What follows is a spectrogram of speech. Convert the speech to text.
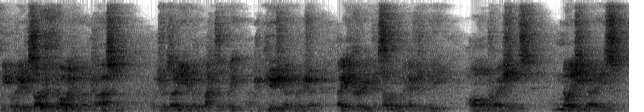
people who decided the Bomber Command clasp, which was only given reluctantly a huge amount of pressure, they decreed that someone would have to be on operations 90 days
